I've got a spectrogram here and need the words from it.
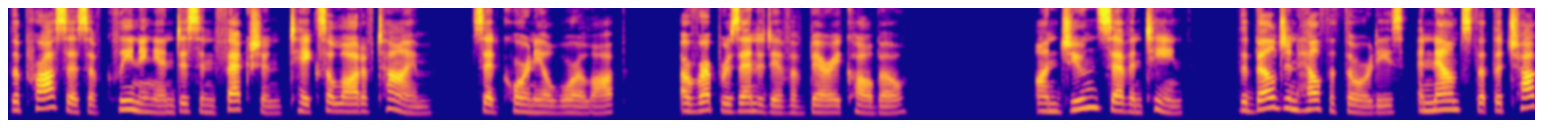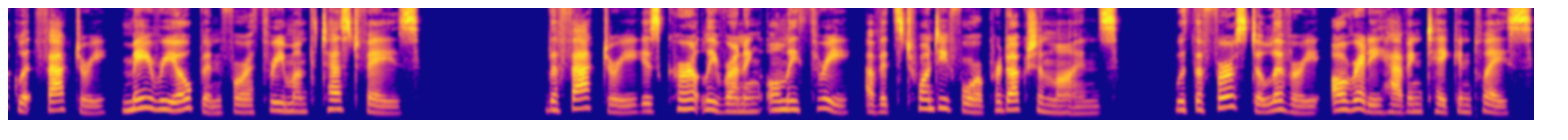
The process of cleaning and disinfection takes a lot of time, said Corneel Warlop, a representative of Barry Callebaut. On June 17, the Belgian health authorities announced that the chocolate factory may reopen for a three month test phase. The factory is currently running only three of its 24 production lines, with the first delivery already having taken place.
